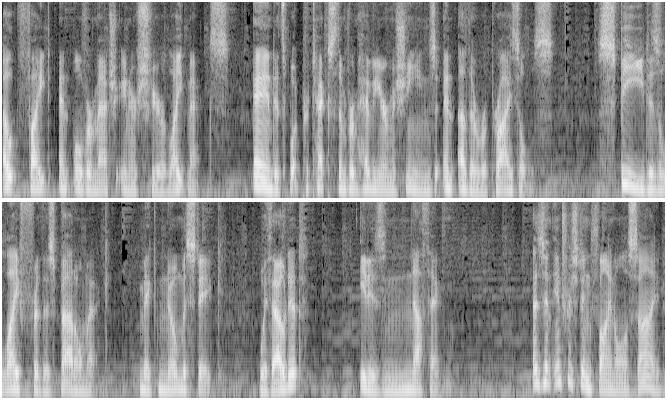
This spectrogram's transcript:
outfight and overmatch Inner Sphere light mechs. And it's what protects them from heavier machines and other reprisals. Speed is life for this battle mech. Make no mistake. Without it, it is nothing. As an interesting final aside,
